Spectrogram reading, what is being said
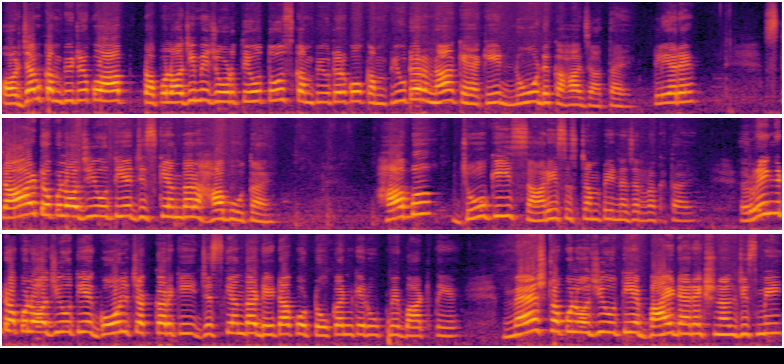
और जब कंप्यूटर को आप टोपोलॉजी में जोड़ते हो तो उस कंप्यूटर को कंप्यूटर ना कह के नोड कहा जाता है। क्लियर है? स्टार टोपोलॉजी होती है जिसके अंदर हब होता है। हब जो कि सारे सिस्टम पे नज़र रखता है। रिंग टोपोलॉजी होती है गोल चक्कर की, जिसके अंदर डेटा को टोकन के रूप में बांटते हैं। मैश टोपोलॉजी होती है बाय डायरेक्शनल जिसमें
